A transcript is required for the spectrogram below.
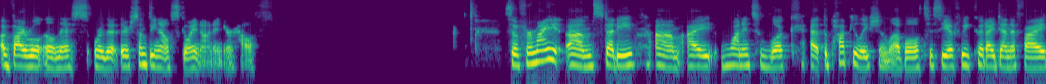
a viral illness or that there's something else going on in your health. So, for my um, study, um, I wanted to look at the population level to see if we could identify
